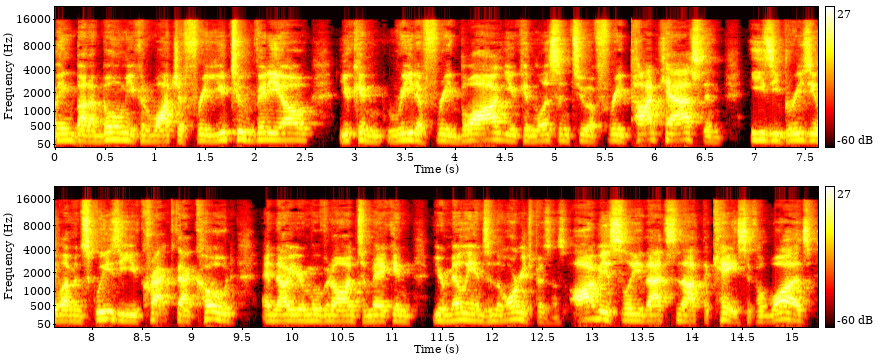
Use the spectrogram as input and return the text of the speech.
bing, bada boom. You can watch a free YouTube video. You can read a free blog. You can listen to a free podcast and easy breezy lemon squeezy. You crack that code and now you're moving on to making your millions in the mortgage business. Obviously, that's not the case. If it was,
